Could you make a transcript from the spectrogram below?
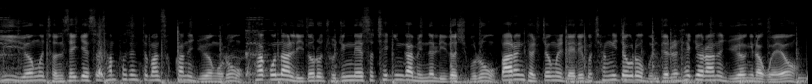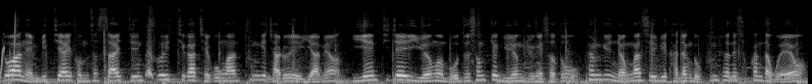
이 유형은 전 세계에서 3%만 속하는 유형으로 타고난 리더로 조직 내에서 책임감 있는 리더십으로 빠른 결정을 내리고 창의적으로 문제를 해결하는 유형이라고 해요. 또한 MBTI 검사 사이트인 Truity가 제공한 통계 자료에 의하면 ENTJ 유형은 모든 성격 유형 중에서도 평균 연간 수입이 가장 높은 편에 속한다고 해요.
